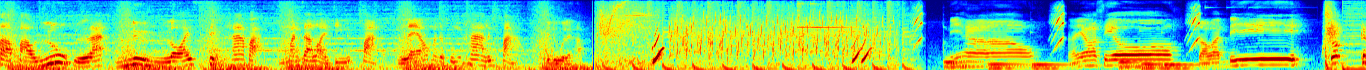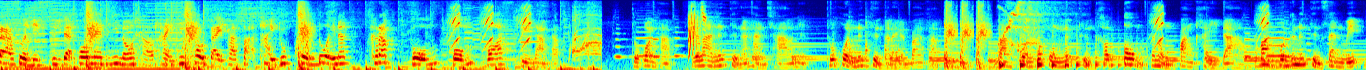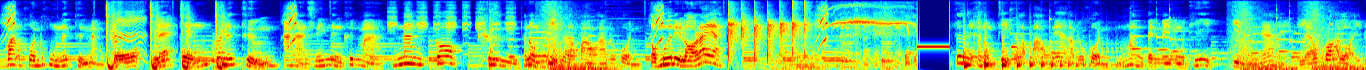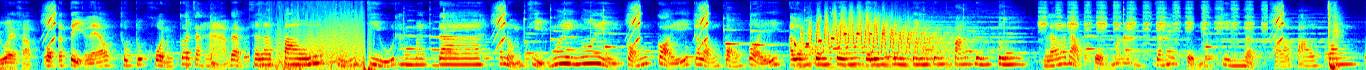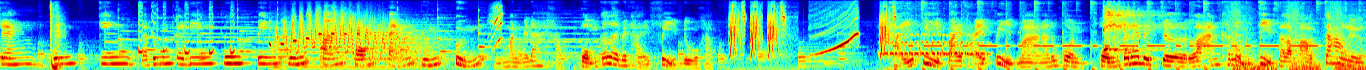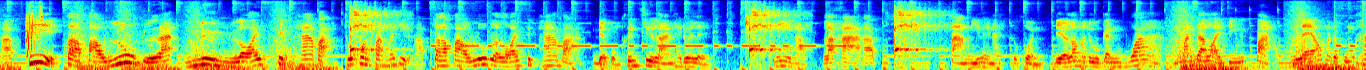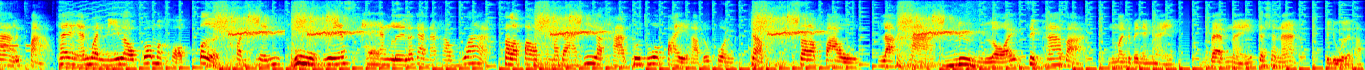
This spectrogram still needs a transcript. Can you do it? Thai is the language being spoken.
ซาลาเปาลูกละ 115 บาท มันจะอร่อยจริงหรือเปล่า แล้วมันจะคุ้มค่าหรือเปล่า ไปดูเลยครับนี่ฮาวอายอเซียวสวัสดีก็กราบสวัสดีสีแดดพ่อแม่พี่น้องชาวไทยที่เข้าใจภาษาไทยทุกคนด้วยนะครับ ผม ผมบอสสีดำครับ ทุกคนครับ เวลานึกถึงอาหารเช้าเนี่ย ทุกคนนึกถึงอะไรกันบ้างครับ บางคนก็คงนึกถึงข้าวต้ม ขนมปังไข่ดาว บางคนก็นึกถึงแซนด์วิช บางคนก็คงนึกถึงหนังโป๊และผมก็นึกถึงอาหารชนิดหนึ่งขึ้นมา นั่นก็คือขนมจีบซาลาเปาครับทุกคนตบมือดิรอได้อะซึ่งในขนมจีบซาลาเปา คนมันเป็นเมนูที่กินง่ายแล้วก็อร่อยด้วยครับ ปกติแล้วทุกๆ คนก็จะหาแบบซาลาเปาลูกจิ๋วจิ๋วธรรมดา ขนมจีบง่อยง่อยๆก๋องก๋อยกระหล่องป๋องป๋อยอารมณ์ปงเปงกระลุงปุงปิงปุงปังปุงปึงแล้วระดับผมอะนะจะให้ผมกินแบบซาลาเปาก้องแกงปุงกิ้งกระดุงกระดิ่งปุ้งปิงปุ้งปังป๋องแต่งปึงปึงมันไม่ได้ครับ ผมก็เลยไปถ่ายฟีดดูครับ ไถฟีดไปไถฟีดมานะทุกคน ผมก็ได้ไปเจอร้านขนมจีบซาลาเปาเจ้าหนึ่งครับ ที่ซาลาเปาลูกละ 115 บาท ทุกคนฟังไม่ผิดครับซาลาเปาลูกละ 115 บาท เดี๋ยวผมขึ้นชื่อร้านให้ด้วยเลย นี่ครับ ราคาครับตามนี้เลยนะทุกคน เดี๋ยวเรามาดูกันว่ามันจะอร่อยจริงหรือเปล่า แล้วมันจะคุ้มค่าหรือเปล่า ถ้าอย่างนั้นวันนี้เราก็มาขอเปิดคอนเทนต์ถูกเวสแพงเลยแล้วกันนะครับว่าซาลาเปาธรรมดาที่ราคาทั่ว ๆ ไปครับทุกคนกับซาลาเปาราคา 115 บาท มันจะเป็นยังไง แบบไหนจะชนะไปดูเลยครับ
